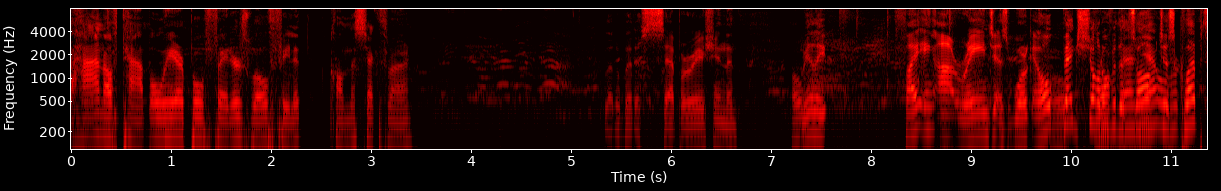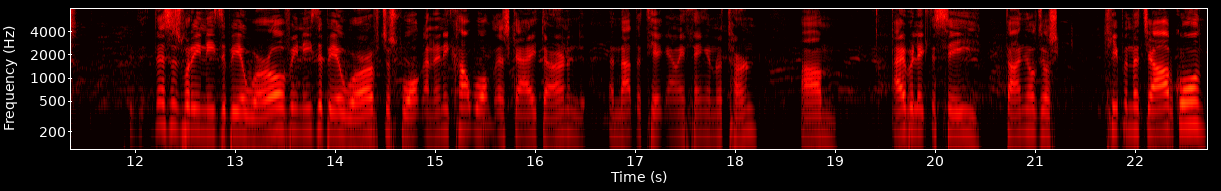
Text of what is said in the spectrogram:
a high enough tempo here. Both fighters will feel it come the sixth round. A little bit of separation and Oh. really fighting at range is working. Oh, Oh, big shot over the in, top, yeah, just over- clipped. This is what he needs to be aware of. He needs to be aware of just walking in. He can't walk this guy down and, and not to take anything in return. Um, I would like to see Daniel just keeping the job going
